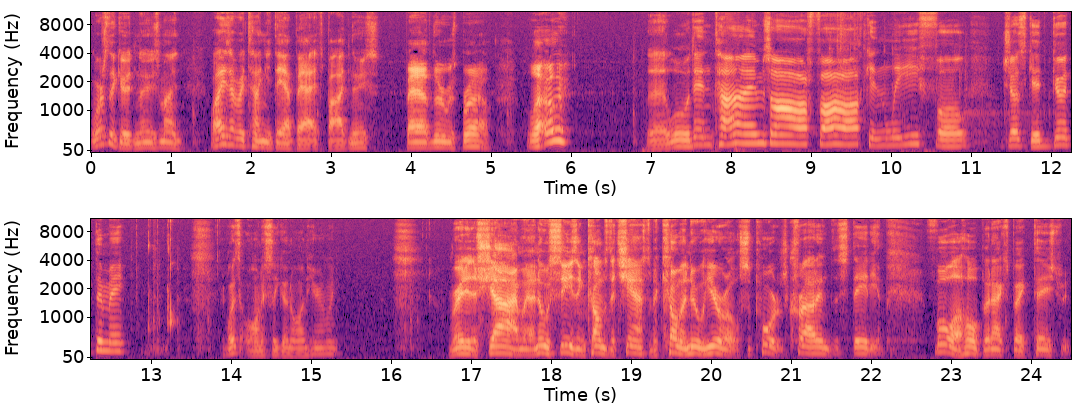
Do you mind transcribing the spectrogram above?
Where's the good news, man? Why is every time you do a bet, it's bad news? Bad news, bro. Literally? The loading times are fucking lethal. Just get good to me. What's honestly going on here? Like, ready to shine when a new season comes the chance to become a new hero. Supporters crowd into the stadium, full of hope and expectation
